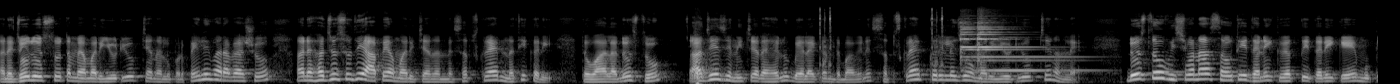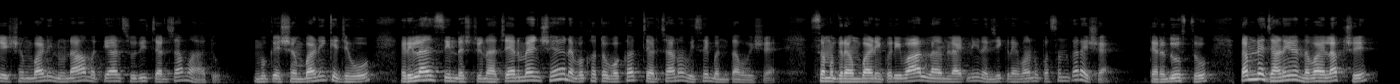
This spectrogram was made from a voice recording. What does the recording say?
અને જો દોસ્તો તમે અમારી યુટ્યુબ ચેનલ ઉપર પહેલી વાર આવ્યા છો અને હજુ સુધી આપે અમારી ચેનલને સબસ્ક્રાઇબ નથી કરી, તો વાલા દોસ્તો, આજે જ નીચે રહેલું બેલાઇકન દબાવીને સબસ્ક્રાઇબ કરી લેજો અમારી યુટ્યુબ ચેનલને દોસ્તો, વિશ્વના સૌથી ધનિક વ્યક્તિ તરીકે મુકેશ અંબાણીનું નામ અત્યાર સુધી ચર્ચામાં હતું. મુકેશ અંબાણી કે જેઓ રિલાયન્સ ઇન્ડસ્ટ્રીના ચેરમેન છે અને વખતો વખત ચર્ચાનો વિષય બનતા હોય છે. સમગ્ર અંબાણી પરિવાર લાઇમલાઇટની નજીક રહેવાનું પસંદ કરે છે. ત્યારે દોસ્તો, તમને જાણીને નવાઈ લાગશે,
